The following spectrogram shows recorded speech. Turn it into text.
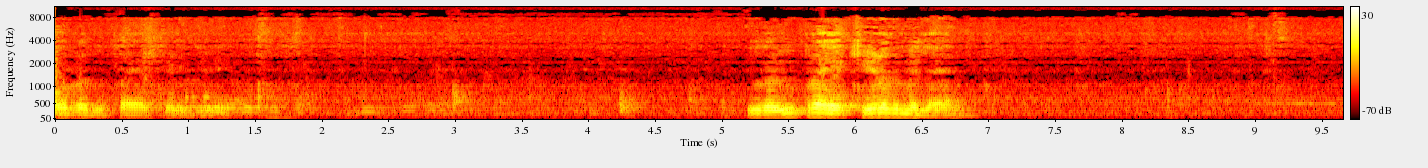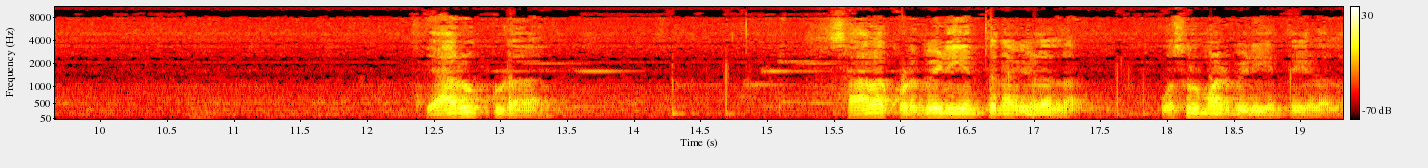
ಅವರ ಅಭಿಪ್ರಾಯ ಕೇಳಿದ್ದೀವಿ. ಇವರ ಅಭಿಪ್ರಾಯ ಕೇಳಿದ ಮೇಲೆ ಯಾರೂ ಕೂಡ ಸಾಲ ಕೊಡಬೇಡಿ ಅಂತ ನಾವು ಹೇಳಲ್ಲ, ವಸೂಲು ಮಾಡಬೇಡಿ ಅಂತ ಹೇಳಲ್ಲ.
